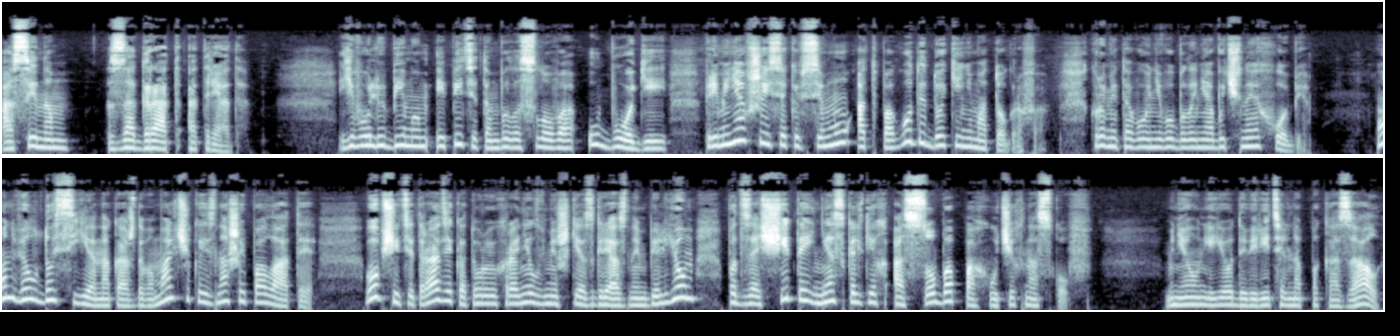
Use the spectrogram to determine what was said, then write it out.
а сыном заград отряда. Его любимым эпитетом было слово «убогий», применявшееся ко всему от погоды до кинематографа. Кроме того, у него было необычное хобби. Он вел досье на каждого мальчика из нашей палаты, в общей тетради, которую хранил в мешке с грязным бельем под защитой нескольких особо пахучих носков. Мне он ее доверительно показал,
